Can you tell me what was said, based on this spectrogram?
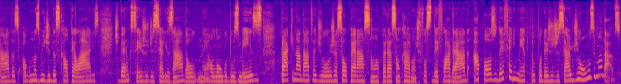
adotadas, algumas medidas cautelares tiveram que ser judicializadas ao, né, ao longo dos meses, para que na data de hoje essa operação, a Operação Caronte, fosse deflagrada após o deferimento pelo Poder Judiciário de 11 mandados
